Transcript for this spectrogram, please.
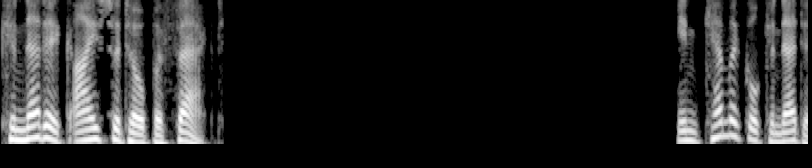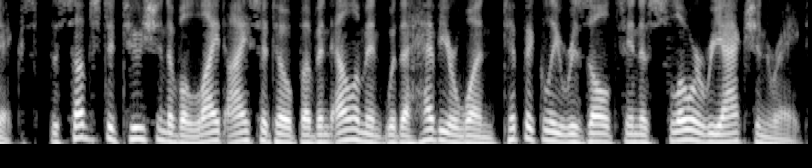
Kinetic isotope effect In chemical kinetics, the substitution of a light isotope of an element with a heavier one typically results in a slower reaction rate.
